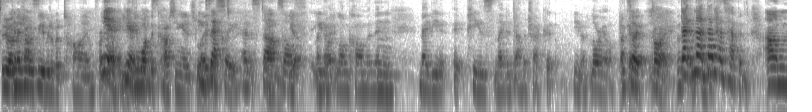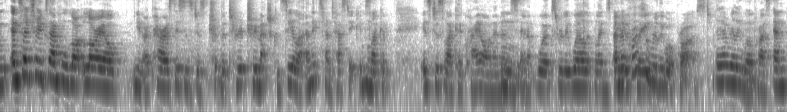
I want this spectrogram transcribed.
But I imagine it would be a bit of a time frame. Yeah, like you, yeah, You want the cutting edge latest. Exactly, and it starts Um, off, yeah, you know, okay. at Lancome, and then Mm. maybe it, it appears later down the track at, you know, L'Oreal. Okay. So all right. that, that, that has happened. Um, and so, for example, L'Oreal, you know, Paris, this is just tr- the True, True Match concealer, and it's fantastic. It's Mhm. like a, it's just like a crayon, and it's Mm. and it works really well. It blends beautifully. and their beautifully. products are really well priced. they are really well Mm. priced, and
